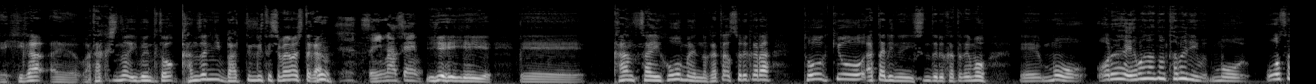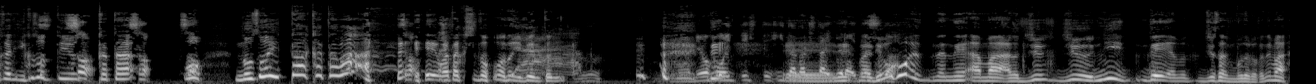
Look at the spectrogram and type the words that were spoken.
えー日が、えー私のイベントと完全にバッティングしてしまいましたが、うん、すいません。いえいえいえ、えー関西方面の方、それから東京あたりに住んでる方でも、えーもう、俺は山田のためにもう大阪に行くぞっていう方を除いた方はえー私の方のイベントに。両方行ってきていただきたいぐらいですが、えーまあ、両方はね、あまあ、あの、10 12で、あの13に戻るとかね、まあ、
